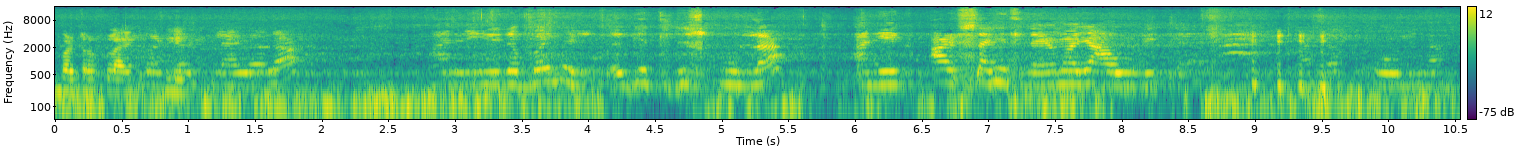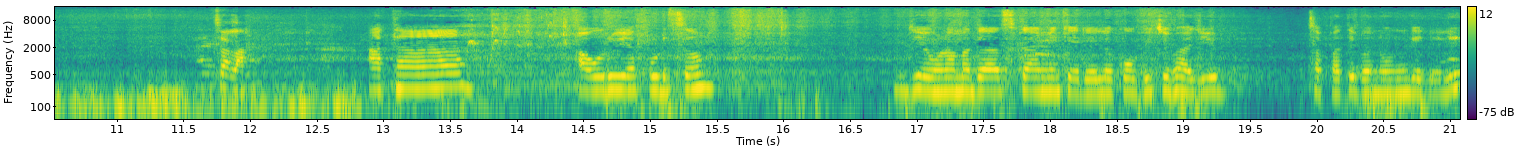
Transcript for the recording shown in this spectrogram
butterfly clip. आणि रबर घेत- घेतले स्कूलला आणि एक आरसा घेतलाय माझ्या आवडीचा चला आता आवरूया पुढचं. जेवणामध्ये आज काय मी केलेलं? कोबीची भाजी चपाती बनवून गेलेली.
